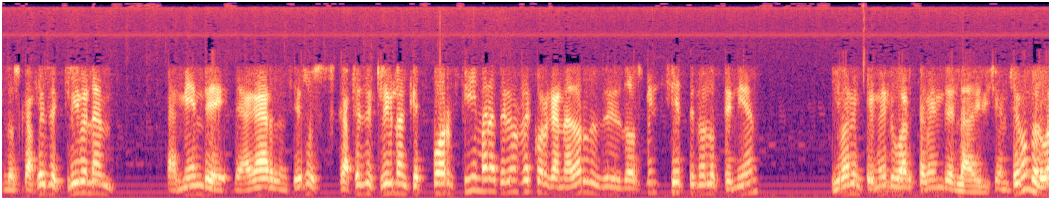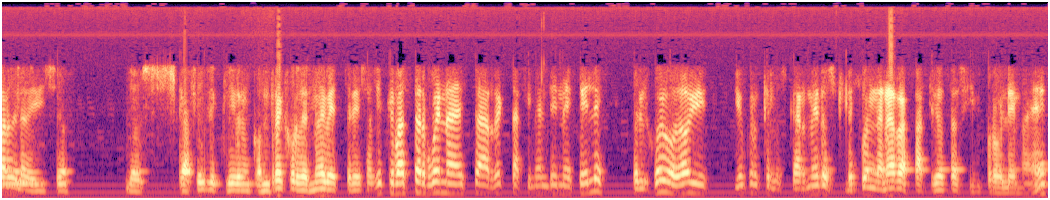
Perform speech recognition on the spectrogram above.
los Cafés de Cleveland, también de, de agárrense, esos cafés de Cleveland que por fin van a tener un récord ganador desde el 2007 no lo tenían y van en primer lugar también de la división, en segundo lugar de la división los cafés de Cleveland con récord de 9-3, así que va a estar buena esta recta final de NFL, pero el juego de hoy yo creo que los carneros le pueden ganar a Patriotas sin problema, ¿eh?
